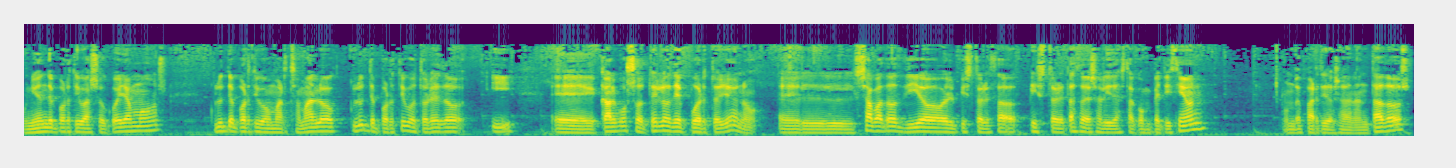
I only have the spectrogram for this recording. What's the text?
Unión Deportiva Socuellamos, Club Deportivo Marchamalo, Club Deportivo Toledo y eh, Calvo Sotelo de Puerto Llano. El sábado dio el pistoletazo de salida a esta competición, con dos partidos adelantados.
